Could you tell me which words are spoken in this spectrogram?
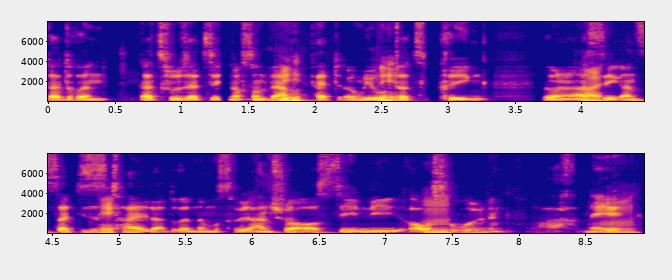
da drin. Da zusätzlich noch so ein Wärmepad nee. irgendwie nee. unterzukriegen. So, dann hast Nein. du die ganze Zeit dieses nee. Teil da drin, dann musst du wieder Handschuhe ausziehen, die mhm. rausholen, mhm ach nee, mhm.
